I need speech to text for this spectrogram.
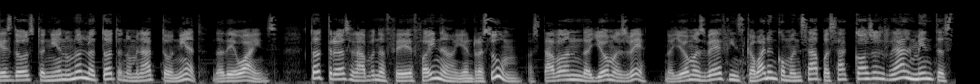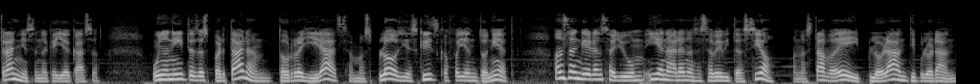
Aquests dos tenien un al·lotot anomenat Toniet, de 10 anys. Tots tres anaven a fer feina i, en resum, estaven d'allò més bé, d'allò més bé fins que varen començar a passar coses realment estranyes en aquella casa. Una nit es despertaren, tots regirats, amb esplors i escrits que feien Toniet. Encengueren sa llum i anaren a la seva habitació, on estava ell, plorant i plorant.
